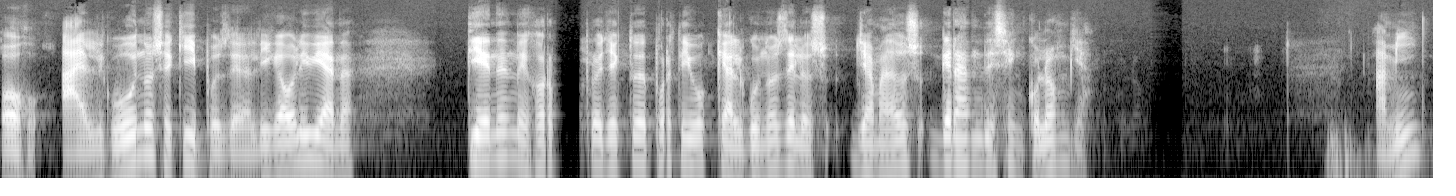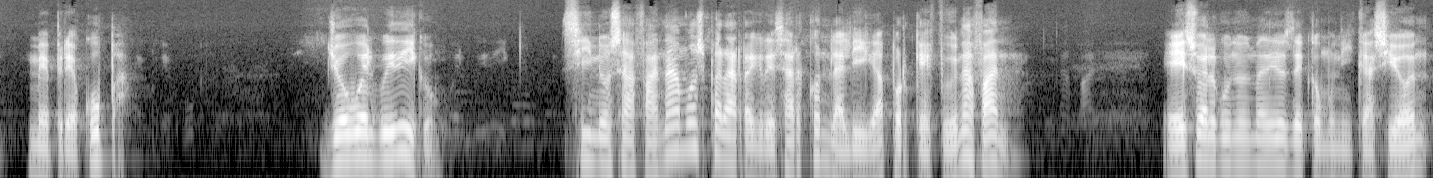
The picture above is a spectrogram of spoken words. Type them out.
ojo, algunos equipos de la Liga Boliviana tienen mejor proyecto deportivo que algunos de los llamados grandes en Colombia. A mí me preocupa. Yo vuelvo y digo, si nos afanamos para regresar con la liga, porque fue un afán, eso algunos medios de comunicación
